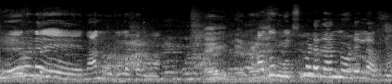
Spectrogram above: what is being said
ದೇವ್ರೇ, ನಾನು ನೋಡಿಲ್ಲ ಕಣವ. ಅದು ಮಿಕ್ಸ್ ಮಾಡ ನಾನು ನೋಡಿಲ್ಲ ಅದನ್ನ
